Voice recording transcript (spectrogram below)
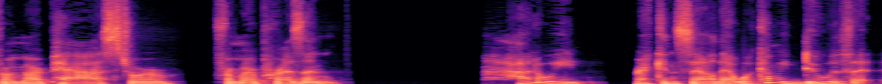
from our past or from our present, how do we reconcile that? What can we do with it?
